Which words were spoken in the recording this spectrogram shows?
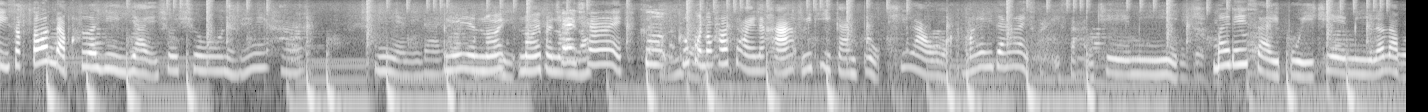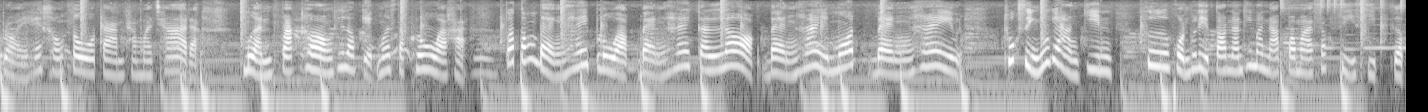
อีกสักต้นแบบเครือใหญ่ๆโชว์ๆหน่อยได้ไหมคะนี่อันนี้ได้อันนี้ยังน้อยน้อยไปหน่อใช่ยเนาะใช่คือทุกคนต้องเข้าใจนะคะ วิธีการปลูกที่เราอะไม่ได้ใส่สารเคมี ไม่ได้ใส่ปุ๋ยเคมีแล้วเราปล่อยให้เขาโตตามธรรมชาติอะ เหมือนฟักทองที่เราเก็บเมื่อสักครู่อะค่ะ ก็ต้องแบ่งให้ปลวก แบ่งให้กระลอก แบ่งให้มด แบ่งให้ ทุกสิ่งทุกอย่างกิน คือผลผลิตตอนนั้นที่มานับประมาณสัก 40 เกือบ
